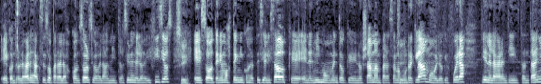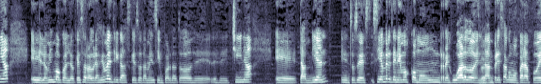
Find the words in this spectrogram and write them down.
eh, controladores de acceso para los consorcios o las administraciones de los edificios. Sí, Eso, tenemos técnicos especializados que en el mismo momento que nos llaman para hacernos Sí. un reclamo o lo que fuera, tienen la garantía instantánea. Eh, lo mismo con lo que es cerraduras biométricas, que eso también se importa todo desde, desde China, eh, también. Entonces, siempre tenemos como un resguardo en Claro. la empresa como para poder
